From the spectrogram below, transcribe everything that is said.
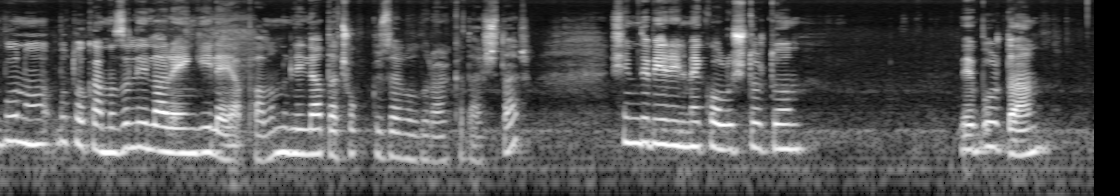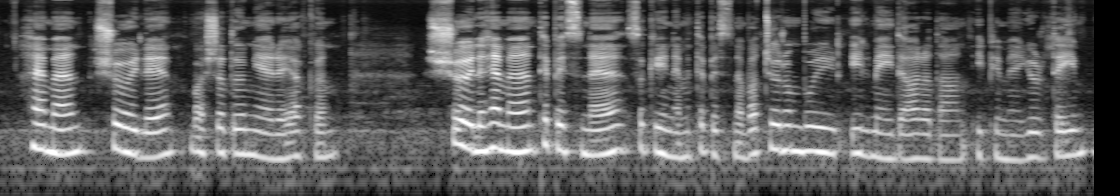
bunu bu tokamızı lila rengiyle yapalım. Lila da çok güzel olur arkadaşlar. Şimdi bir ilmek oluşturdum. Ve buradan hemen şöyle başladığım yere yakın şöyle hemen tepesine sık iğnemi tepesine batıyorum. Bu ilmeği de aradan ipimi yürüteyim.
